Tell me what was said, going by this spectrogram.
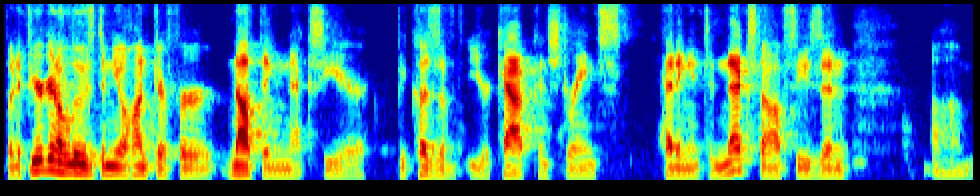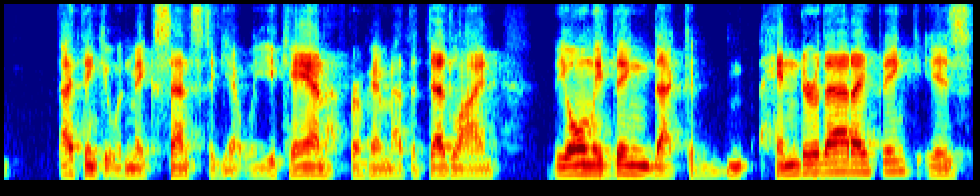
But if you're going to lose Danielle Hunter for nothing next year because of your cap constraints heading into next offseason, um, I think it would make sense to get what you can from him at the deadline. The only thing that could hinder that, I think, is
